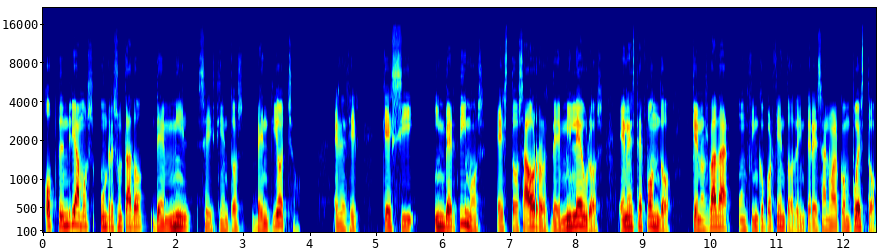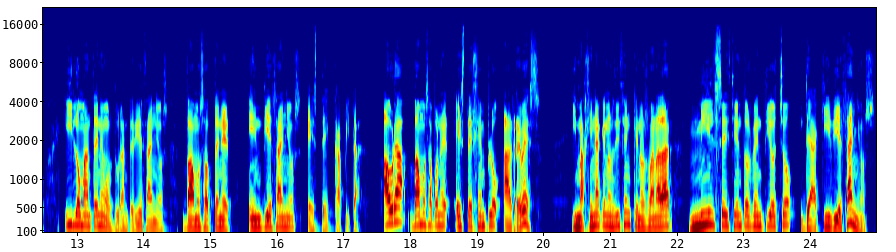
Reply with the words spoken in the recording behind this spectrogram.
obtendríamos un resultado de 1628. Es decir, que si invertimos estos ahorros de 1.000 euros en este fondo que nos va a dar un 5% de interés anual compuesto y lo mantenemos durante 10 años, vamos a obtener en 10 años este capital. Ahora vamos a poner este ejemplo al revés. Imagina que nos dicen que nos van a dar 1.628 de aquí 10 años.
